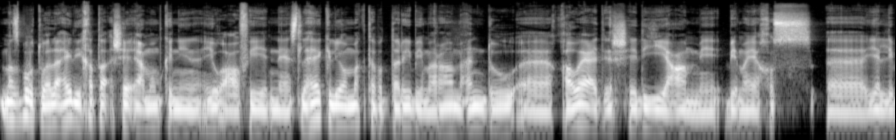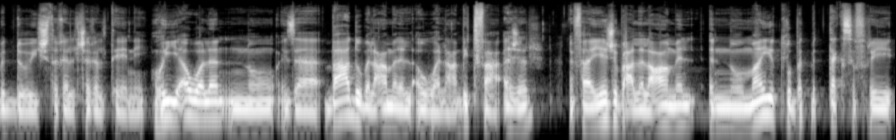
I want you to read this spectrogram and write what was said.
مزبوط. ولا هيدي خطأ شائع ممكن يوقعوا فيه الناس. لهيك اليوم مكتب الضريبة مرام عنده آه، قواعد إرشادية عامة بما يخص آه، يلي بده يشتغل شغل تاني. وهي أولا أنه إذا بعده بالعمل الأول عم بيدفع أجر فيجب على العامل إنه ما يطلب بال tax free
